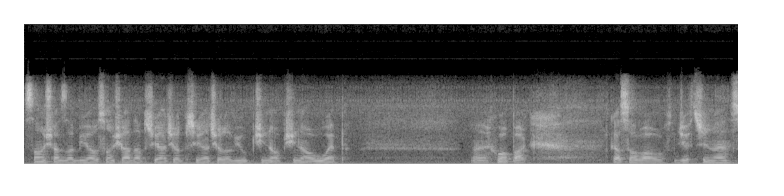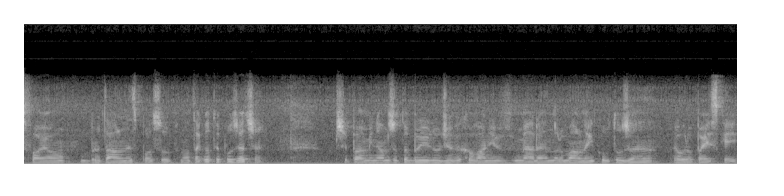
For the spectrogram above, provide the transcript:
Sąsiad zabijał sąsiada, przyjaciel przyjacielowi obcinał, obcinał łeb. E, chłopak kasował dziewczynę swoją w brutalny sposób. No tego typu rzeczy. Przypominam, że to byli ludzie wychowani w miarę normalnej kulturze europejskiej,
